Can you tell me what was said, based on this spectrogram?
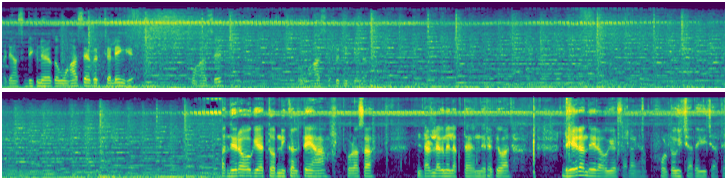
और यहाँ से दिखने लगा वहाँ से अगर चलेंगे वहाँ से तो वहाँ से फिर दिखेगा। अंधेरा हो गया तो अब निकलते हैं यहाँ थोड़ा सा डर लगने लगता है अंधेरे के बाद। ढेर अंधेरा हो गया साला यहाँ फ़ोटो खिंचाते खिंचाते।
